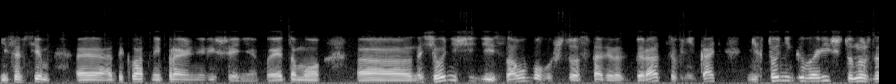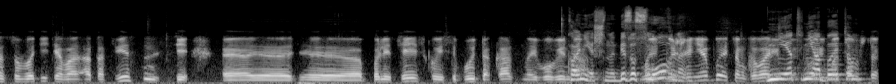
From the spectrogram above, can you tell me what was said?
не совсем адекватные и правильные решения. Поэтому на сегодняшний день, слава богу, что стали разбираться, вникать. Никто не говорит, что нужно освободить от ответственности Э, э, полицейского, если будет доказана его вина. Конечно, безусловно. Мы, мы не об этом говорим. Нет, мы не об этом. О том, что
